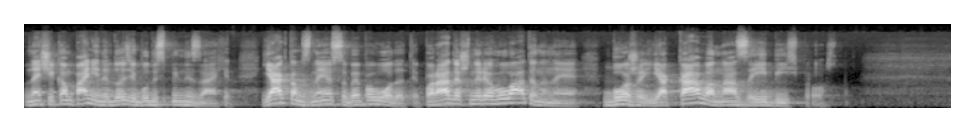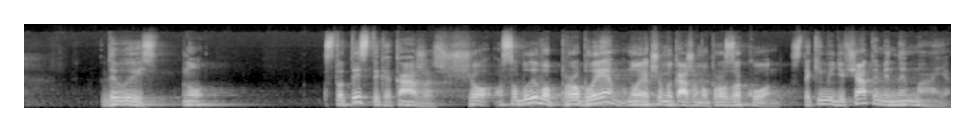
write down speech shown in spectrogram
В нашій компанії невдовзі буде спільний захід. Як там з нею себе поводити? Порадиш не реагувати на неї? Боже, яка вона заїбісь просто. Дивись, ну, статистика каже, що особливо проблем, ну якщо ми кажемо про закон, з такими дівчатами немає.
